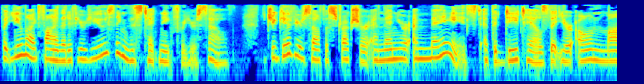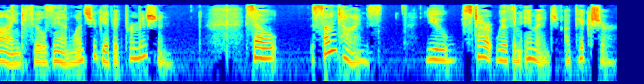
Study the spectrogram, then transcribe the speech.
But you might find that if you're using this technique for yourself, that you give yourself a structure and then you're amazed at the details that your own mind fills in once you give it permission. So sometimes you start with an image, a picture,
